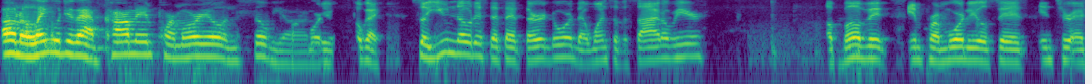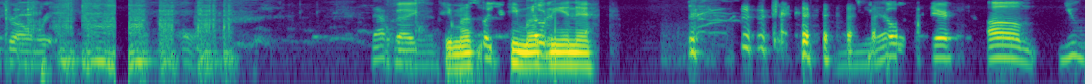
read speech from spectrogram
Oh no, languages I have common, primordial, and Sylvan. Okay, so you notice that that third door, that one to the side over here, above it in Primordial says "Enter at your own risk." That's Okay. okay. He must. So He must notice- be in there. Yep. There, um, you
